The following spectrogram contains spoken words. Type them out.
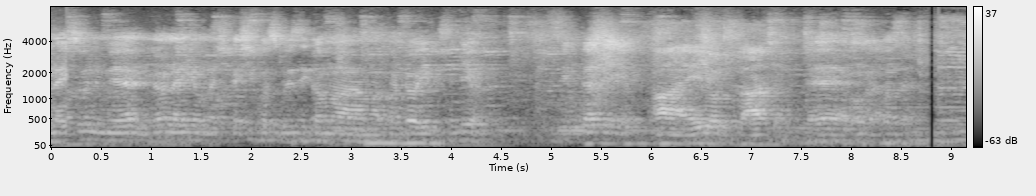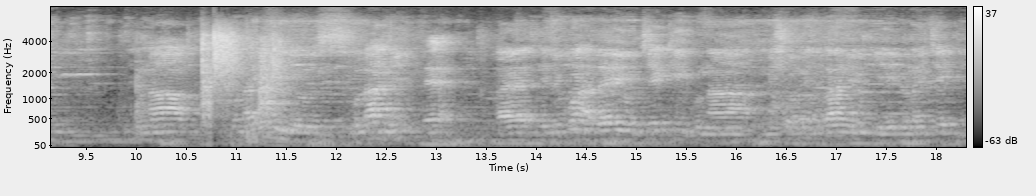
Na so nimeona hiyo mashikashiko siku hizi kama makondoo hivi si ndio? Hiyo. Tutaacha. Kwanza. Kuna kuna hizi fulani Eh, eh, nilikuwa nadai ucheki, kuna mishoni fulani na unaicheki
